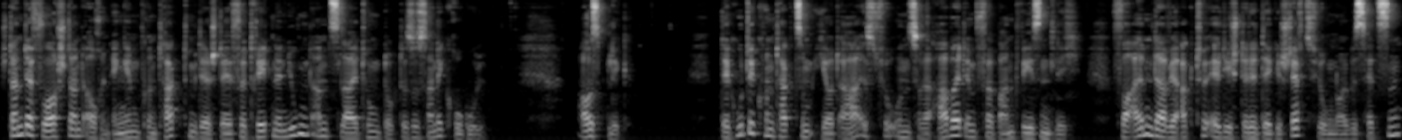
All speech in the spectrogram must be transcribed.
stand der Vorstand auch in engem Kontakt mit der stellvertretenden Jugendamtsleitung Dr. Susanne Krogul. Ausblick Der gute Kontakt zum EJA ist für unsere Arbeit im Verband wesentlich. Vor allem da wir aktuell die Stelle der Geschäftsführung neu besetzen,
